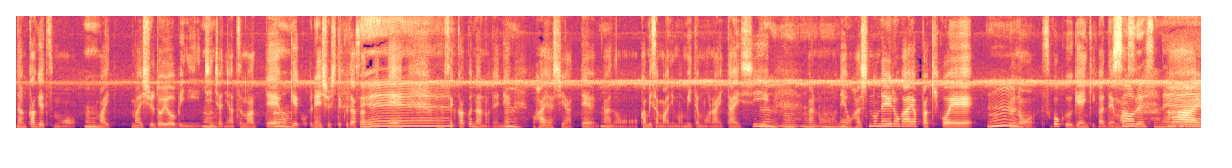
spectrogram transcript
う何ヶ月も毎,、うん、毎週土曜日に神社に集まって、お稽古練習してくださってて、えー、あのせっかくなのでね、お囃子やって、あの神様にも見てもらいたいし、あのねお箸の音色がやっぱ聞こえるの、すごく元気が出ます。そうですね。はい、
